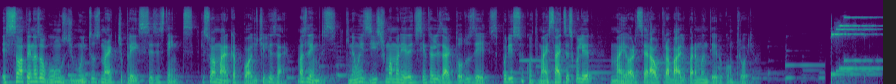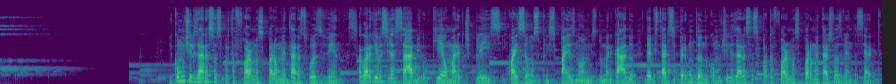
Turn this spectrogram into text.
Esses são apenas alguns de muitos marketplaces existentes que sua marca pode utilizar. Mas lembre-se que não existe uma maneira de centralizar todos eles. Por isso, quanto mais sites escolher, maior será o trabalho para manter o controle. E como utilizar essas plataformas para aumentar as suas vendas. Agora que você já sabe o que é o marketplace e quais são os principais nomes do mercado, deve estar se perguntando como utilizar essas plataformas para aumentar suas vendas, certo?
